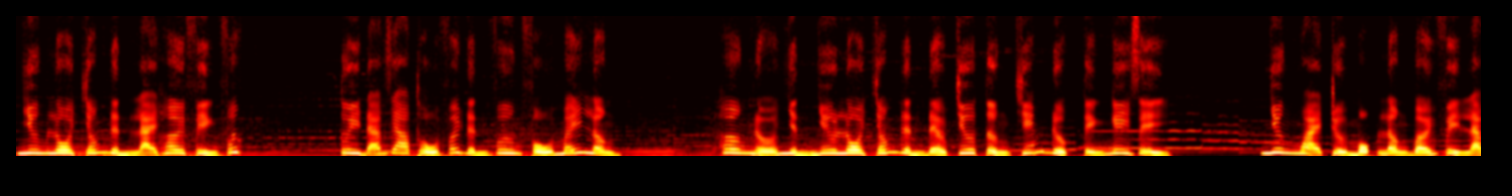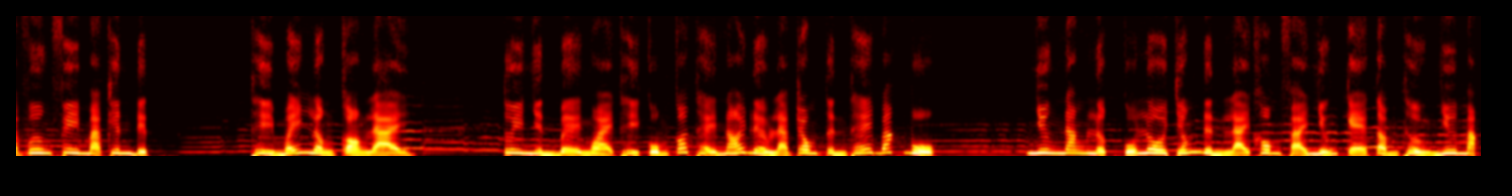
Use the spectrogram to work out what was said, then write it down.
Nhưng lôi chấn đình lại hơi phiền phức. Tuy đã giao thủ với định vương phủ mấy lần hơn nữa nhìn như lôi chấn đình đều chưa từng chiếm được tiện nghi gì. Nhưng ngoại trừ một lần bởi vì là vương phi mà khinh địch, Thì mấy lần còn lại. Tuy nhìn bề ngoài thì cũng có thể nói đều là trong tình thế bắt buộc. Nhưng năng lực của lôi chấn đình lại không phải những kẻ tầm thường như mặt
